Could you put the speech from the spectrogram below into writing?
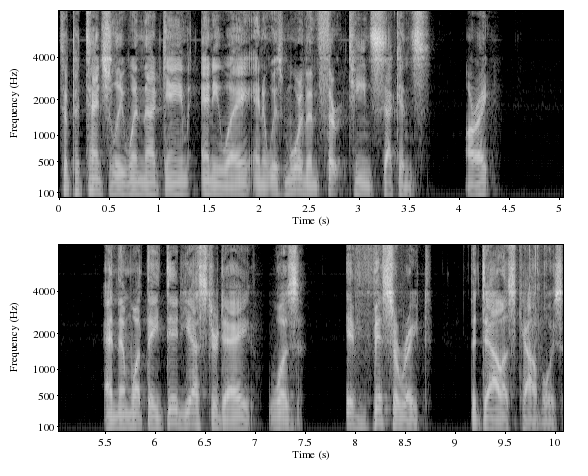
to potentially win that game anyway, and it was more than 13 seconds. All right. And then what they did yesterday was eviscerate the Dallas Cowboys.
